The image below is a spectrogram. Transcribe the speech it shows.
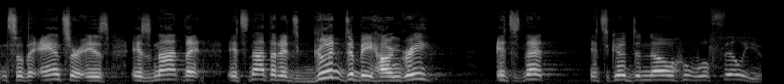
And so the answer is, is not that it's not that it's good to be hungry, it's that it's good to know who will fill you.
